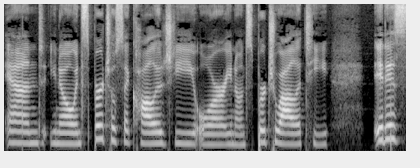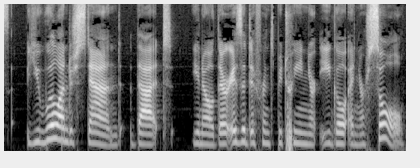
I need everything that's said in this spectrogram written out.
And, you know, in spiritual psychology or, you know, in spirituality, it is, you will understand that, you know, there is a difference between your ego and your soul.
